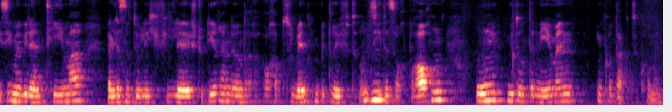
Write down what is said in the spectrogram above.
ist immer wieder ein Thema, weil das natürlich viele Studierende und auch Absolventen betrifft und mhm. sie das auch brauchen, um mit Unternehmen in Kontakt zu kommen.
